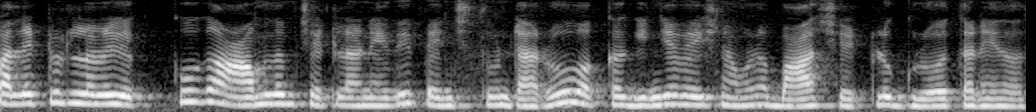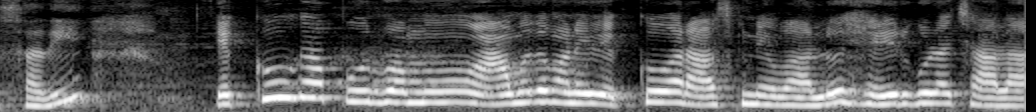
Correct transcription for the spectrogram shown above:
పల్లెటూర్లలో ఎక్కువగా ఆముదం చెట్లు అనేవి పెంచుతుంటారు. ఒక్క గింజ వేసినా కూడా బాగా చెట్లు గ్రోత్ అనేది వస్తుంది. ఎక్కువగా పూర్వము ఆముదం అనేది ఎక్కువగా రాసుకునే వాళ్ళు హెయిర్ కూడా చాలా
